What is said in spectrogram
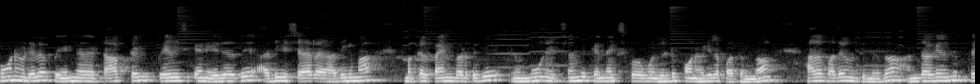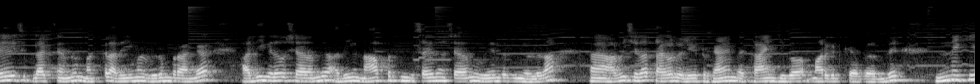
போன வீடியோவில் இப்போ என்ன டாப் டென் ப்ரைவேசி எது எது அதிக ஷேர் அதிகமாக மக்கள் பயன்படுத்துக்கு மூணு எக்ஸ் வந்து டென் எக்ஸ் போகும்னு சொல்லிட்டு போன வீடியோவில் பார்த்துருந்தோம். அதை பார்த்தீங்கன்னா திரும்பி தெரிஞ்சிருக்கோம். அந்த வகையில் வந்து ப்ரைவேசி பிளாக் வந்து மக்கள் அதிகமாக விரும்புகிறாங்க அதிக அளவு ஷேர் வந்து அதிகம் நாற்பத்தஞ்சு சதவீதம் ஷேர் வந்து உயர்ந்திருக்குன்னு சொல்லி தான் அபிஷியலாக தகவல் வெளியிட்டிருக்காங்க. இந்த காயின்ஜிகோ மார்க்கெட் கேப்பில் இருந்து. இன்னைக்கு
